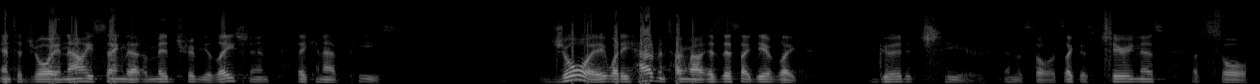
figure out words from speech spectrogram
into joy. And now he's saying that amid tribulation, they can have peace. Joy, what he had been talking about, is this idea of like good cheer in the soul. It's like this cheeriness of soul.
